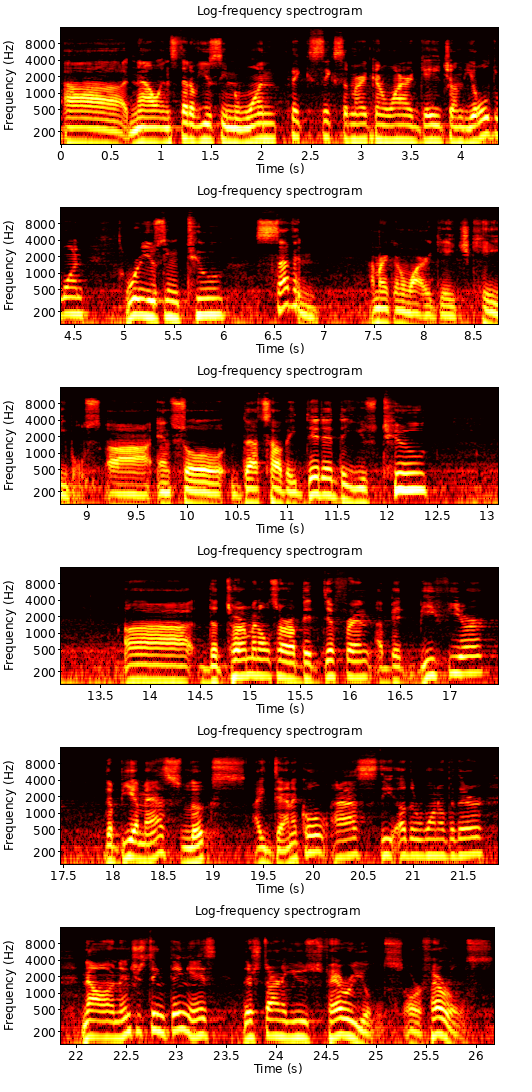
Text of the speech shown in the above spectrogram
Uh, now, instead of using one thick six American wire gauge on the old one, we're using two seven American wire gauge cables. Uh, and so that's how they did it. They used two. Uh, the terminals are a bit different, a bit beefier. The BMS looks identical as the other one over there. Now, an interesting thing is they're starting to use ferrules or ferrules.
